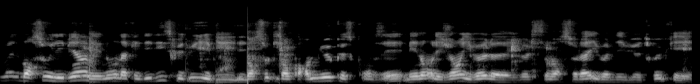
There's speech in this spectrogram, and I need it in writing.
ouais, le morceau il est bien et nous on a fait des disques lui et puis des morceaux qui sont encore mieux que ce qu'on faisait mais non les gens ils veulent ils veulent ce morceau là ils veulent des vieux trucs et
